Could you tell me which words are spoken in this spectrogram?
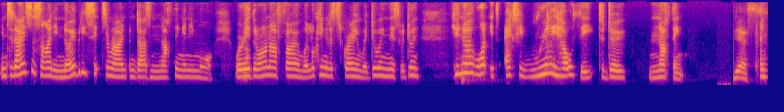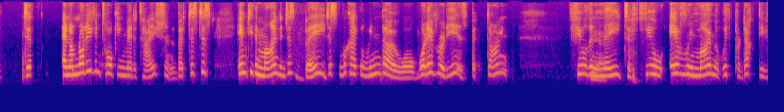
In today's society, nobody sits around and does nothing anymore. We're either on our phone, we're looking at a screen, we're doing this, we're doing. You know what? It's actually really healthy to do nothing. Yes. And just and I'm not even talking meditation, but just just empty the mind and just be, just look out the window or whatever it is, but don't feel the need to fill every moment with productive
